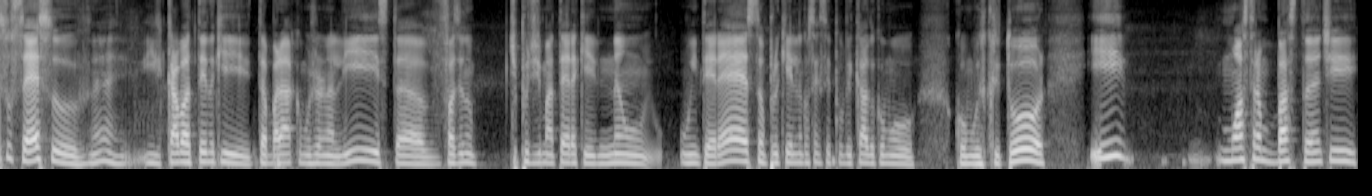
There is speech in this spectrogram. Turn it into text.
sucesso, né? E acaba tendo que trabalhar como jornalista, fazendo tipo de matéria que não o interessam, porque ele não consegue ser publicado como, como escritor. E mostra bastante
